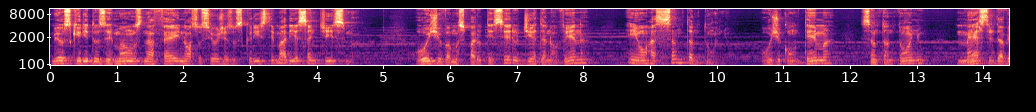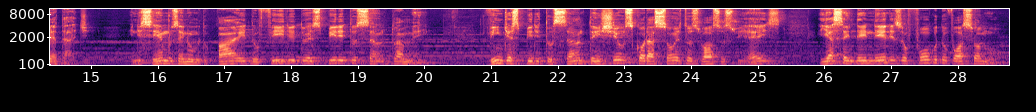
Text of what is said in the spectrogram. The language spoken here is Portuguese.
Meus queridos irmãos, na fé em nosso Senhor Jesus Cristo e Maria Santíssima, hoje vamos para o terceiro dia da novena em honra a Santo Antônio. Hoje com o tema Santo Antônio, Mestre da Verdade. Iniciemos em nome do Pai, do Filho e do Espírito Santo. Amém. Vinde, Espírito Santo, enchei os corações dos vossos fiéis e acendei neles o fogo do vosso amor.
